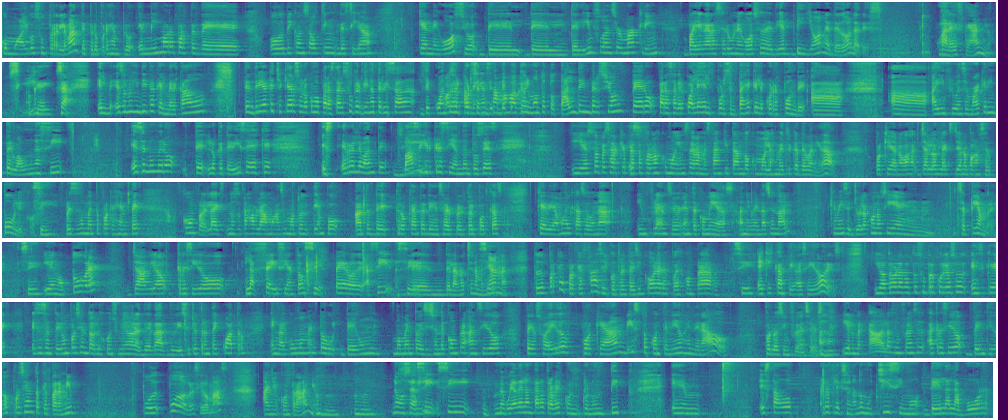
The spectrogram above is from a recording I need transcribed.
como algo súper relevante, pero por ejemplo, el mismo reporte de OB Consulting decía que el negocio del, del, del influencer marketing va a llegar a ser un negocio de 10 billones de dólares para este año. Sí. Ok, o sea, el- eso nos indica que el mercado tendría que chequear solo como para estar súper bien aterrizada de cuánto, O sea, es, el porcen- también de- cuánto es el monto total de inversión, pero para saber cuál es el porcentaje que le corresponde a, a, a influencer marketing, pero aún así, ese número te- lo que te dice es que es, es relevante, va a seguir creciendo, entonces Y esto a pesar que plataformas como Instagram están quitando como las métricas de vanidad, porque ya no va- ya los likes ya no van a ser públicos. Sí. Precisamente porque gente compra likes. Nosotros hablábamos hace un montón de tiempo, antes de, creo que antes de iniciar el proyecto del podcast, que veíamos el caso de una influencer, entre comillas, a nivel nacional, que me dice, yo la conocí en septiembre. Sí. Y en octubre ya había crecido La- 600, Sí. pero de, así, Sí. de, de la noche a la Sí. mañana. Entonces, ¿por qué? Porque es fácil, con 35 dólares puedes comprar Sí. X cantidad de seguidores. Y otro dato súper curioso es que el 61% de los consumidores de edad de 18 a 34 en algún momento de un momento de decisión de compra han sido persuadidos porque han visto contenido generado por los influencers. Ajá. Y el mercado de los influencers ha crecido 22%, que para mí pudo, pudo haber sido más año contra año. No, o sea, Sí. sí, sí, me voy a adelantar otra vez con, con un tip. Em, he estado reflexionando muchísimo de la labor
